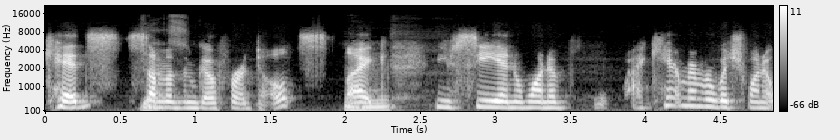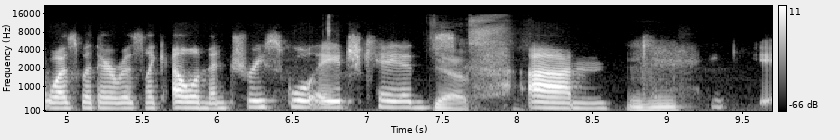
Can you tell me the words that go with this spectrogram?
kids. Some Yes. of them go for adults. Like Mhm. you see in one of I can't remember which one it was, but there was like elementary school age kids. yes. Um, hmm i-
